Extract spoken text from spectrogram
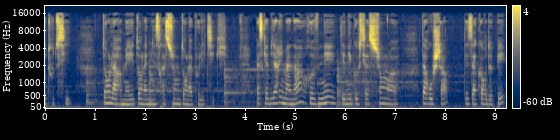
aux Tutsis, dans l'armée, dans l'administration, dans la politique. Parce qu'Abiyarimana revenait des négociations euh, d'Arusha, des accords de paix,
